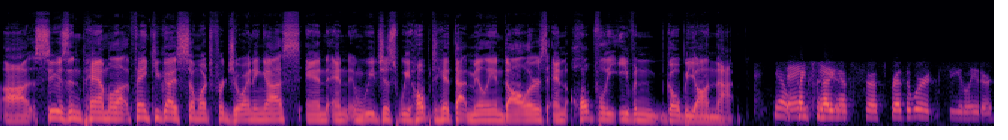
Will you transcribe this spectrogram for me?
Uh, Susan, Pamela, thank you guys so much for joining us. And, and and we just we hope to hit that million dollars and hopefully even go beyond that. Yeah, well, Thank thanks for having us uh, spread the word. See you later.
